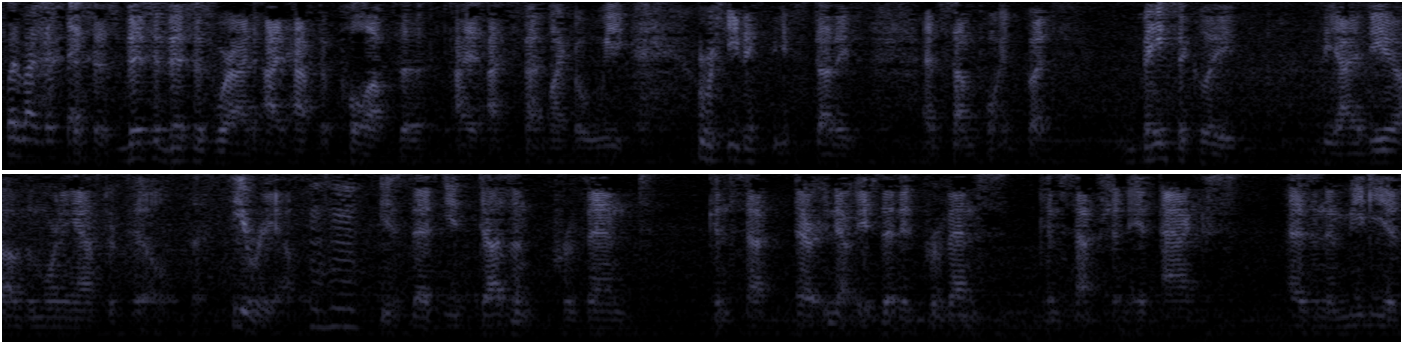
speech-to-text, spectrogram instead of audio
what am I missing? This is this is this is where I'd, I'd have to pull up the. I, I spent like a week reading these studies at some point, but basically, the idea of the morning after pill, the theory of it, mm-hmm. is that it doesn't prevent concept. Or, you know, is that it prevents conception. It acts as an immediate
